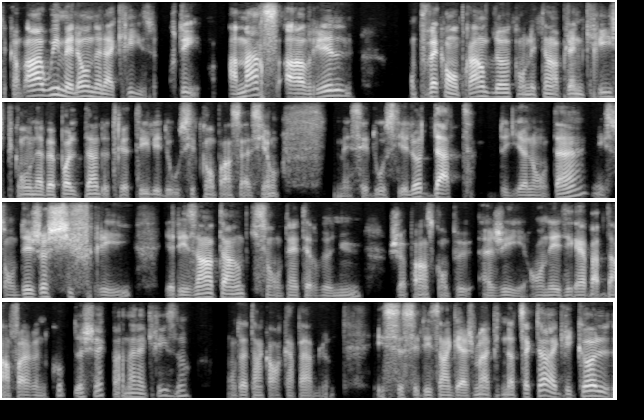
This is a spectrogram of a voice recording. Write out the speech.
C'est comme, ah oui, mais là, on a la crise. Écoutez, en mars, avril, on pouvait comprendre qu'on était en pleine crise et qu'on n'avait pas le temps de traiter les dossiers de compensation, mais ces dossiers-là datent d'il y a longtemps, ils sont déjà chiffrés, il y a des ententes qui sont intervenues. Je pense qu'on peut agir. On a été capable d'en faire une coupe de chèques pendant la crise. Là? On doit être encore capable. Et ça, c'est des engagements. Puis notre secteur agricole,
